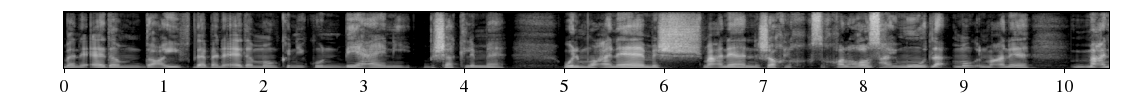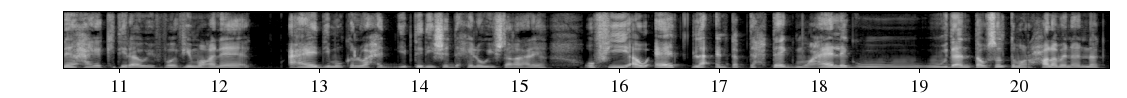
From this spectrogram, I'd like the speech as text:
بني آدم ضعيف ده بني آدم ممكن يكون بيعاني بشكل ما. والمعاناة مش معناها إن شخص خلاص هيموت لأ ممكن المعاناة معناها حاجات كتير قوي في معاناة عادي ممكن الواحد يبتدي يشد حيله ويشتغل عليها. وفي أوقات لأ أنت بتحتاج معالج. وده أنت وصلت مرحلة منها إنك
